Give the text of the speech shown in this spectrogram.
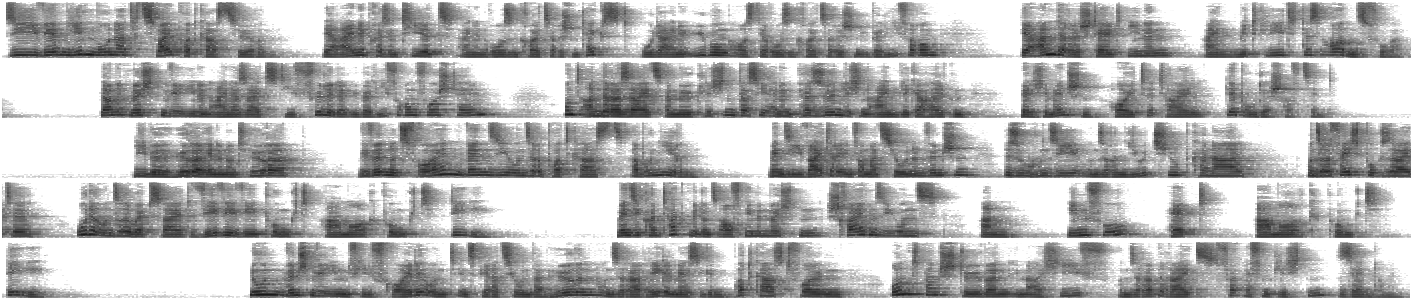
Sie werden jeden Monat zwei Podcasts hören. Der eine präsentiert einen rosenkreuzerischen Text oder eine Übung aus der rosenkreuzerischen Überlieferung, der andere stellt Ihnen ein Mitglied des Ordens vor. Damit möchten wir Ihnen einerseits die Fülle der Überlieferung vorstellen und andererseits ermöglichen, dass Sie einen persönlichen Einblick erhalten, welche Menschen heute Teil der Bruderschaft sind. Liebe Hörerinnen und Hörer, wir würden uns freuen, wenn Sie unsere Podcasts abonnieren. Wenn Sie weitere Informationen wünschen, besuchen Sie unseren YouTube-Kanal, unsere Facebook-Seite oder unsere Website www.amorg.de. Wenn Sie Kontakt mit uns aufnehmen möchten, schreiben Sie uns an info@amorg.de. Nun wünschen wir Ihnen viel Freude und Inspiration beim Hören unserer regelmäßigen Podcast-Folgen und beim Stöbern im Archiv unserer bereits veröffentlichten Sendungen.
